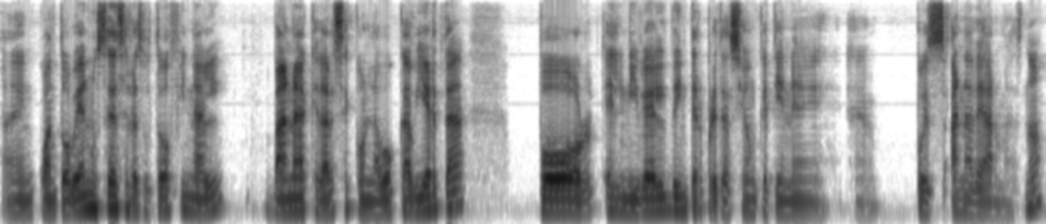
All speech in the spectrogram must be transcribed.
ah, en cuanto vean ustedes el resultado final, van a quedarse con la boca abierta por el nivel de interpretación que tiene eh, pues Ana de Armas, ¿no?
